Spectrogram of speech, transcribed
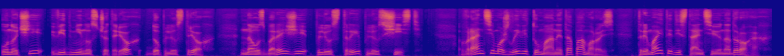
Уночі – від мінус 4 до плюс 3, на узбережжі – плюс 3 плюс 6. Вранці можливі тумани та паморозь. Тримайте дистанцію на дорогах.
